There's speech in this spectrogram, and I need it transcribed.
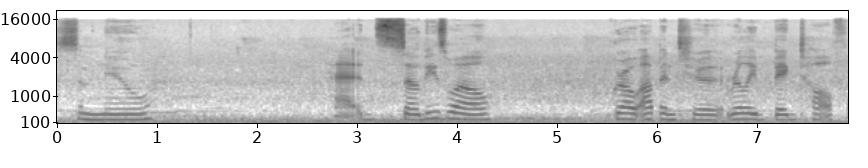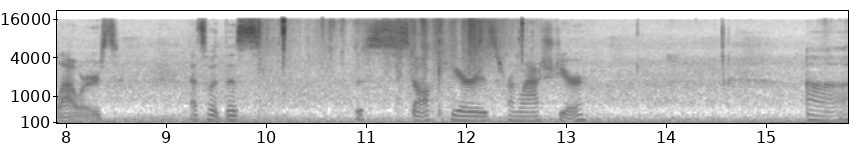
some new heads. So these will grow up into really big tall flowers. That's what this this stalk here is from last year. Uh,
